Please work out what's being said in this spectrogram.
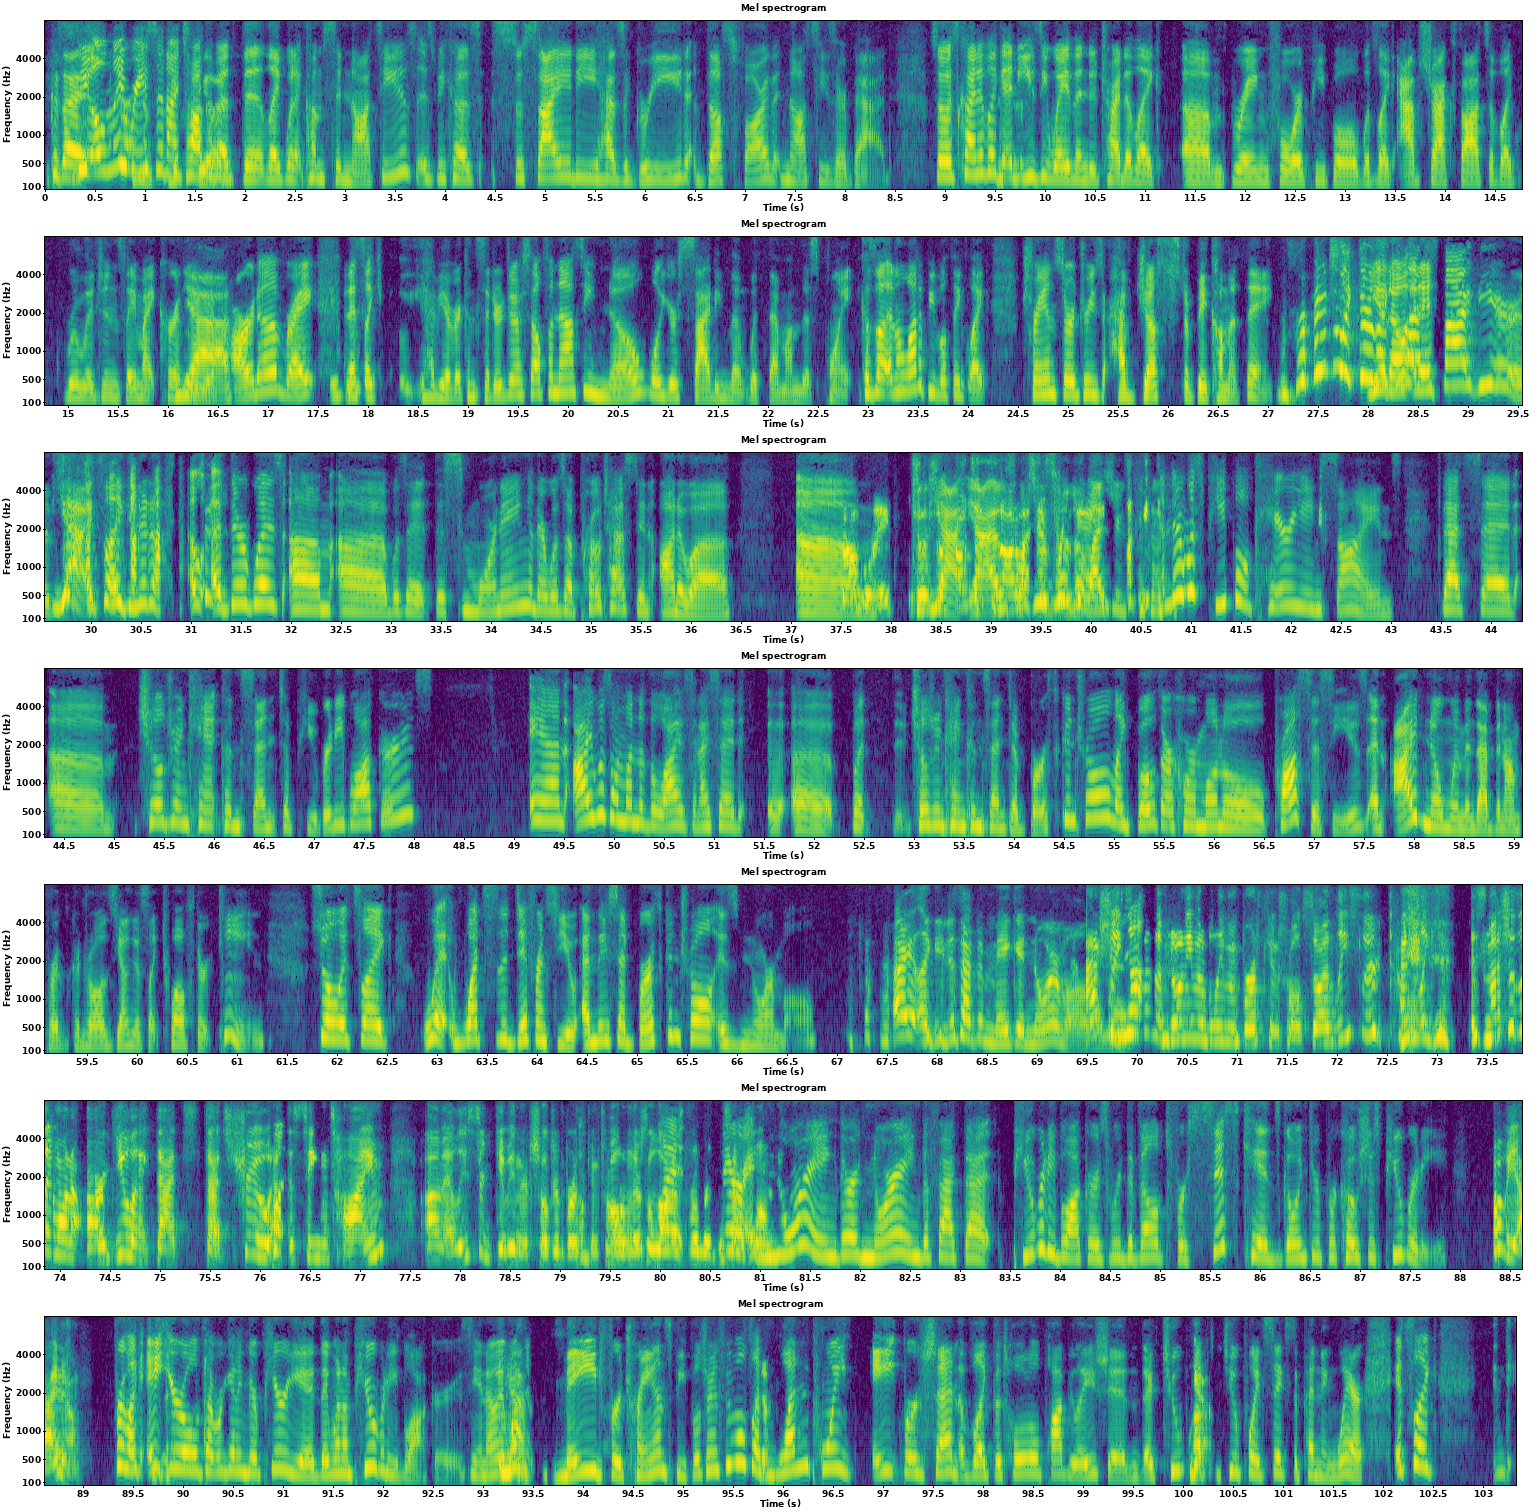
because i the only have reason I talk feelings. about the like when it comes to Nazis is because society has agreed thus far that Nazis are bad. So it's kind of like an easy way then to try to like um bring forward people with like abstract thoughts of like religions they might currently be a part of, right? And Mhm. it's like, have you ever considered yourself a Nazi? No. Well, you're siding them with them on this point because and a lot of people think like trans surgeries have just become a thing. right like they're You like know, and it's- five years Yeah, it's like no, no. Oh, uh, there was um uh was it this morning? There was a protest in Ottawa. Um, Probably. A yeah, yeah. I was watching some of the live streams, and there was people carrying signs that said, um, "Children can't consent to puberty blockers." And I was on one of the lives, and I said, uh, uh "But children can consent to birth control. Like both are hormonal processes, and I've known women that have been on birth control as young as like 12, 13. So it's like." What what's the difference to you? And they said birth control is normal. right like you just have to make it normal Actually, it's- some of them don't even believe in birth control. So at least they're kind of like, as much as I want to argue, like that's that's true. at the same time, um, at least they're giving their children birth control, and there's a lot of religious. they're that won't. ignoring they're ignoring the fact that puberty blockers were developed for cis kids going through precocious puberty Oh yeah, I know. For like eight year olds that were getting their period they went on puberty blockers you know it Yeah. wasn't made for trans people trans people is like 1.8% of like the total population they're two Yeah. up to 2.6 depending where it's like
